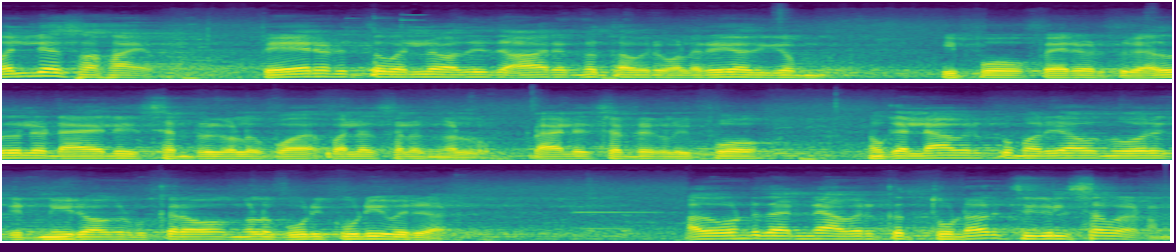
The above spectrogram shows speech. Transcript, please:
വലിയ സഹായം. പേരെടുത്ത് വല്ല അത് ആ രംഗത്ത് അവർ വളരെയധികം ഇപ്പോൾ പേരെടുത്ത് അതുപോലെ ഡയാലിസ് സെന്ററുകൾ പല സ്ഥലങ്ങളിലും. ഡയാലിസ് സെന്ററുകൾ ഇപ്പോൾ നമുക്കെല്ലാവർക്കും അറിയാവുന്ന പോലെ കിഡ്നി രോഗങ്ങൾ വൃക്കരോഗങ്ങൾ കൂടിക്കൂടി വരികയാണ് അതുകൊണ്ട് തന്നെ അവർക്ക് തുടർ ചികിത്സ വേണം.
